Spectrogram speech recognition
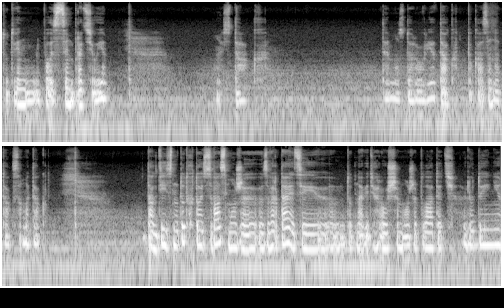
Тут він з цим працює. Ось так. Тему здоров'я. Так, показано так, саме так. Так, дійсно, тут хтось з вас може звертається і е, тут навіть гроші може платить людині.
